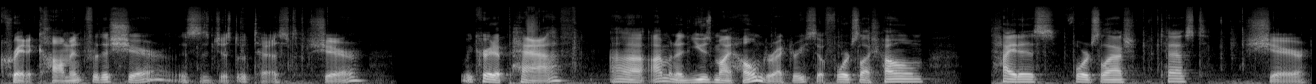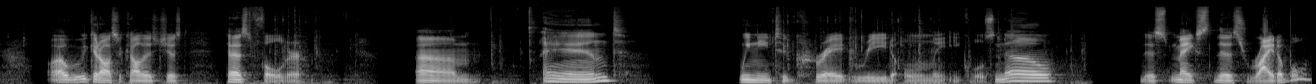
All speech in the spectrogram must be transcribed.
create a comment for this share. This is just a test share. We create a path. Uh, I'm going to use my home directory. So forward slash home, Titus, forward slash test share. Well, we could also call this just test folder. Um, and we need to create read only equals no. This makes this writable.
